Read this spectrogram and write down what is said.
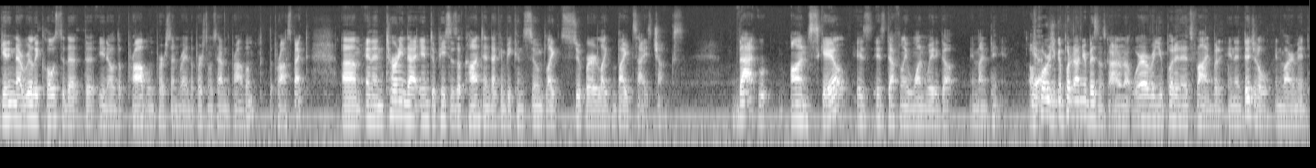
getting that really close to the, the you know the problem person right? The person who's having the problem the prospect um, and then turning that into pieces of content that can be consumed like super like bite-sized chunks that on scale is is definitely one way to go in my opinion. Of Yeah. course you can put it on your business card. I don't know wherever you put it it's fine. But in a digital environment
